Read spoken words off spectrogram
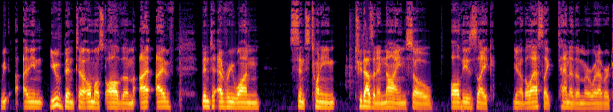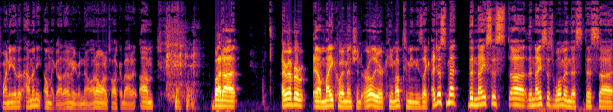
we, I mean, you've been to almost all of them. I, I've been to every one since 20, 2009. So all these like, you know, the last like 10 of them or whatever, 20 of them, how many? Oh my God. I don't even know. I don't want to talk about it. Um, but, uh, I remember you know, Mike, who I mentioned earlier, came up to me and he's like, "I just met the nicest, uh, the nicest woman. This, this, uh,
